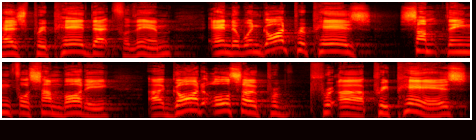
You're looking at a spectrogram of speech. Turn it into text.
has prepared that for them. And uh, when God prepares something for somebody, God also pre- pre- prepares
